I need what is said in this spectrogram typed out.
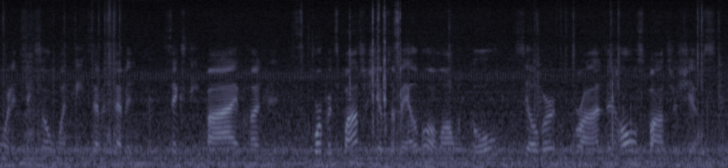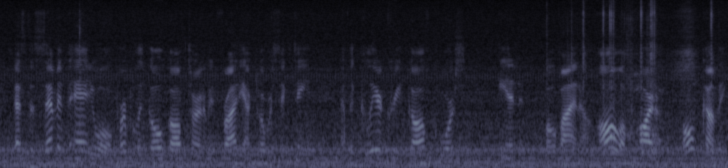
Horne at 601-877-6500. Corporate sponsorships available along with gold, silver, bronze, and whole sponsorships. That's the seventh annual Purple and Gold Golf Tournament, Friday, October 16th at the Clear Creek Golf Course in Bovina. All a part of Homecoming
